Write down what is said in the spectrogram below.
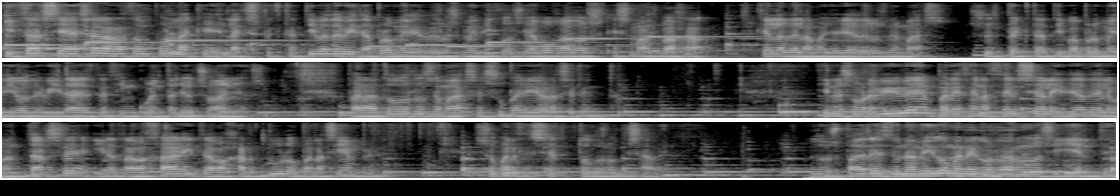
Quizás sea esa la razón por la que la expectativa de vida promedio de los médicos y abogados es más baja que la de la mayoría de los demás. Su expectativa promedio de vida es de 58 años. Para todos los demás es superior a 70. Quienes sobreviven parecen hacerse a la idea de levantarse, ir a trabajar y trabajar duro para siempre. Eso parece ser todo lo que saben. Los padres de un amigo me recordaron lo siguiente.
